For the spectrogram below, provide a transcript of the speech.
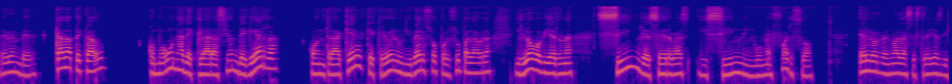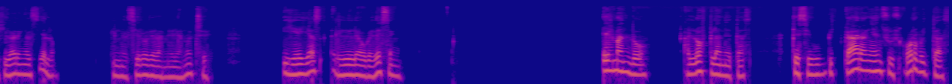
deben ver cada pecado como una declaración de guerra contra aquel que creó el universo por su palabra y lo gobierna sin reservas y sin ningún esfuerzo. Él ordenó a las estrellas vigilar en el cielo, en el cielo de la medianoche, y ellas le obedecen. Él mandó a los planetas que se ubicaran en sus órbitas,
